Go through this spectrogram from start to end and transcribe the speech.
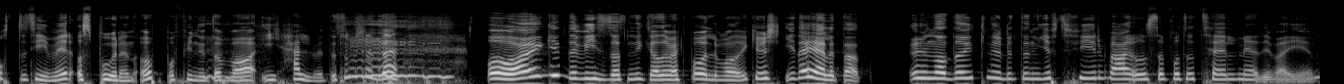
åtte timer å spore henne opp og finne ut av hva i helvete som skjedde. Og det viste seg at hun ikke hadde vært på oljemalerkurs i det hele tatt. Hun hadde knullet en gift fyr hver onsdag på et hotell nede i veien.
